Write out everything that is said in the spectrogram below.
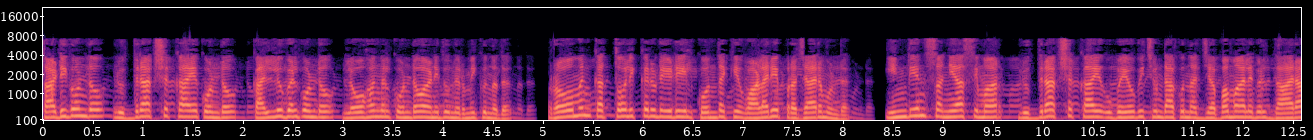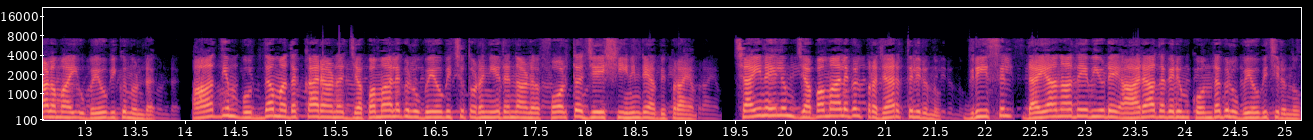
തടികൊണ്ടോ രുദ്രാക്ഷക്കായ കൊണ്ടോ കല്ലുകൾ കൊണ്ടോ ലോഹങ്ങൾ കൊണ്ടോ ആണിതു നിർമ്മിക്കുന്നത്. റോമൻ കത്തോലിക്കരുടെ ഇടയിൽ കൊന്തയ്ക്ക് വളരെ പ്രചാരമുണ്ട്. ഇന്ത്യൻ സന്യാസിമാർ രുദ്രാക്ഷക്കായ ഉപയോഗിച്ചുണ്ടാക്കുന്ന ജപമാലകൾ ധാരാളമായി ഉപയോഗിക്കുന്നുണ്ട്. ആദ്യം ബുദ്ധമതക്കാരാണ് ജപമാലകൾ ഉപയോഗിച്ചു തുടങ്ങിയതെന്നാണ് ഫോൾട്ട് ജെ ഷീനിന്റെ അഭിപ്രായം. ചൈനയിലും ജപമാലകൾ പ്രചാരത്തിലിരുന്നു. ഗ്രീസിൽ ഡയാനാദേവിയുടെ ആരാധകരും കൊന്തകൾ ഉപയോഗിച്ചിരുന്നു.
